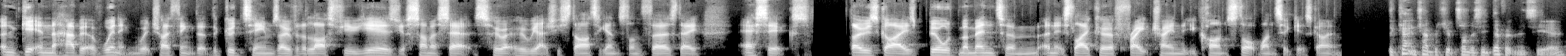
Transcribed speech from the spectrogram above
and get in the habit of winning, which I think that the good teams over the last few years, your Somersets, who, who we actually start against on Thursday, Essex, those guys build momentum and it's like a freight train that you can't stop once it gets going. The County Championship's obviously different this year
